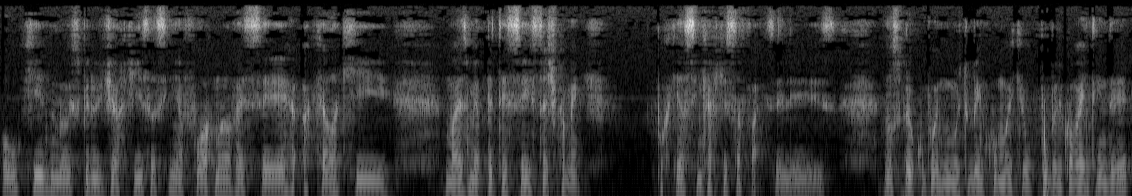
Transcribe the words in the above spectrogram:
ou que no meu espírito de artista assim a forma vai ser aquela que mais me apetecer esteticamente porque é assim que a artista faz eles não se preocupam muito bem como é que o público vai entender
